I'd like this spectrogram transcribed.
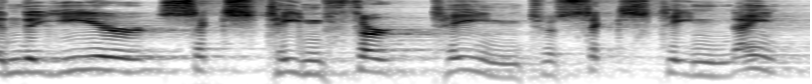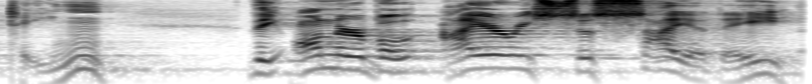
in the year 1613 to 1619, the Honourable Irish Society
